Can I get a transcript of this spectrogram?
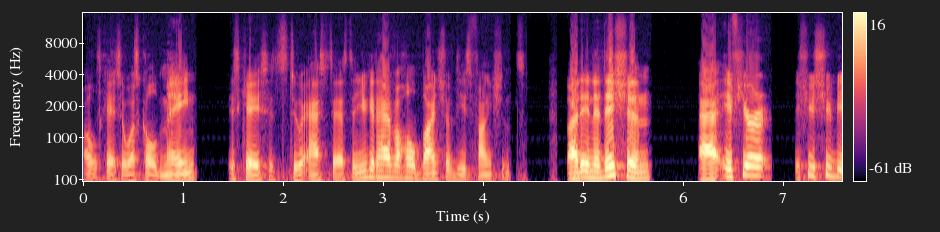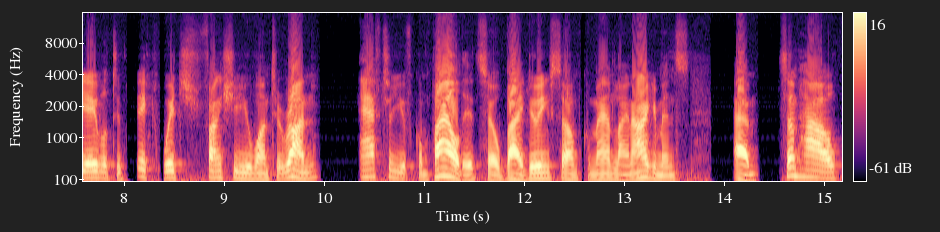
old case it was called main. In this case it's to ask test, and you could have a whole bunch of these functions. But in addition, uh, if you're if you should be able to pick which function you want to run after you've compiled it, so by doing some command line arguments, um, somehow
